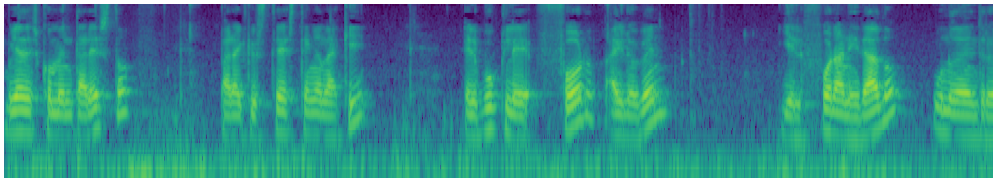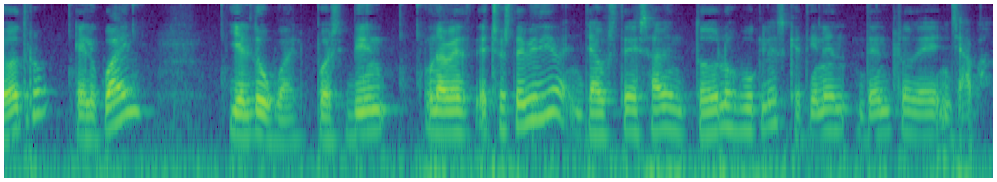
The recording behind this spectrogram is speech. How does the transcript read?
voy a descomentar esto para que ustedes tengan aquí el bucle for, ahí lo ven, y el for anidado, uno dentro de otro, el while y el do while. Pues bien, una vez hecho este vídeo, ya ustedes saben todos los bucles que tienen dentro de Java.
